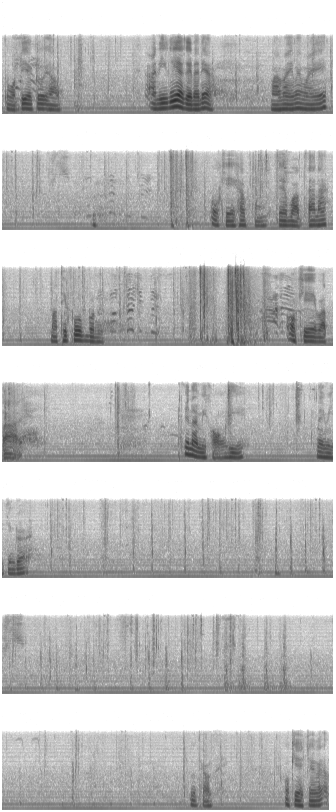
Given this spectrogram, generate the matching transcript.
ตรวจเรียกด้วยเอา อันนี้เรียกเลยนะเนี่ย มาไหมไมาไหมโอเคครับผมเจอบอทแล้วนะบอทที่พูดบน โอเคบอทตาย ไม่น่ามีของดี ไม่มีจริงด้วย อยู่แถวไหน โอเค เจอแล้ว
